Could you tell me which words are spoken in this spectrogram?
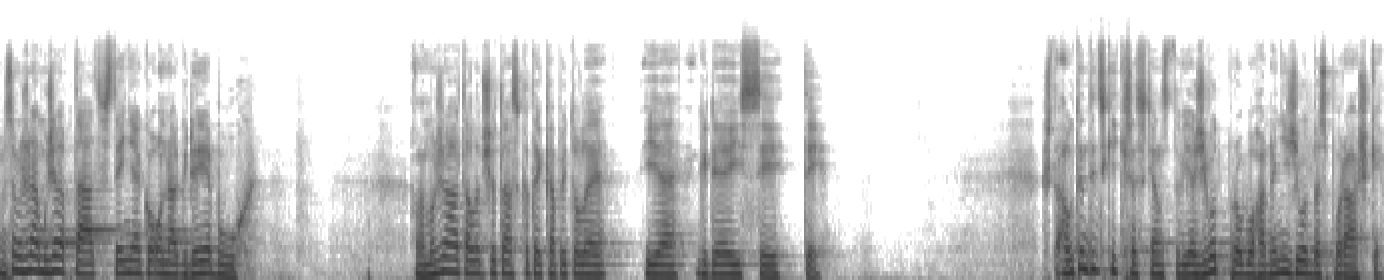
My se možná můžeme ptát, stejně jako ona, kde je Bůh. Ale možná ta lepší otázka té kapitoly je, kde jsi. Že to autentické křesťanství a život pro Boha není život bez porážky.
